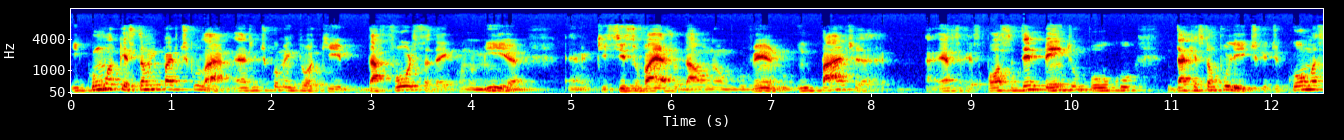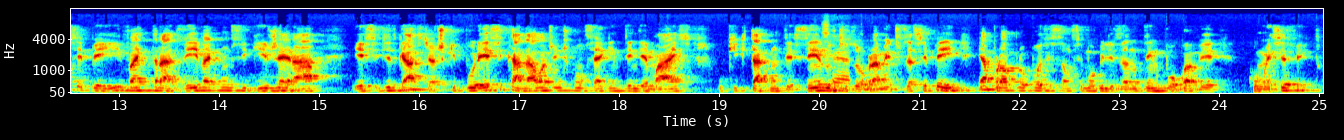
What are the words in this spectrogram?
E com uma questão em particular, né? a gente comentou aqui da força da economia, é, que se isso vai ajudar ou não o governo, em parte essa resposta depende um pouco da questão política, de como a CPI vai trazer e vai conseguir gerar esse desgaste. Acho que por esse canal a gente consegue entender mais o que está acontecendo, certo. os desdobramentos da CPI e a própria oposição se mobilizando tem um pouco a ver com esse efeito.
